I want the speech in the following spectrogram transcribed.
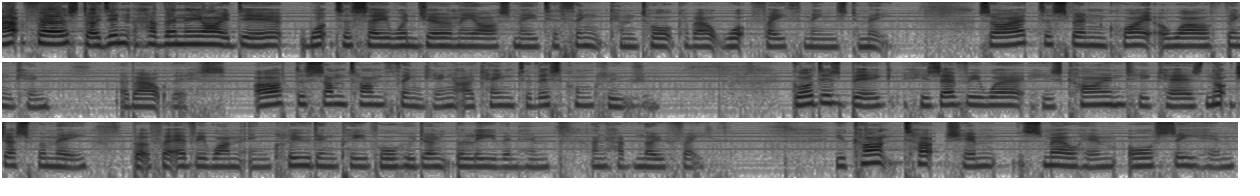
At first, I didn't have any idea what to say when Jeremy asked me to think and talk about what faith means to me. So I had to spend quite a while thinking about this. After some time thinking, I came to this conclusion. God is big, He's everywhere, He's kind, He cares not just for me, but for everyone, including people who don't believe in Him and have no faith. You can't touch Him, smell Him, or see Him,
